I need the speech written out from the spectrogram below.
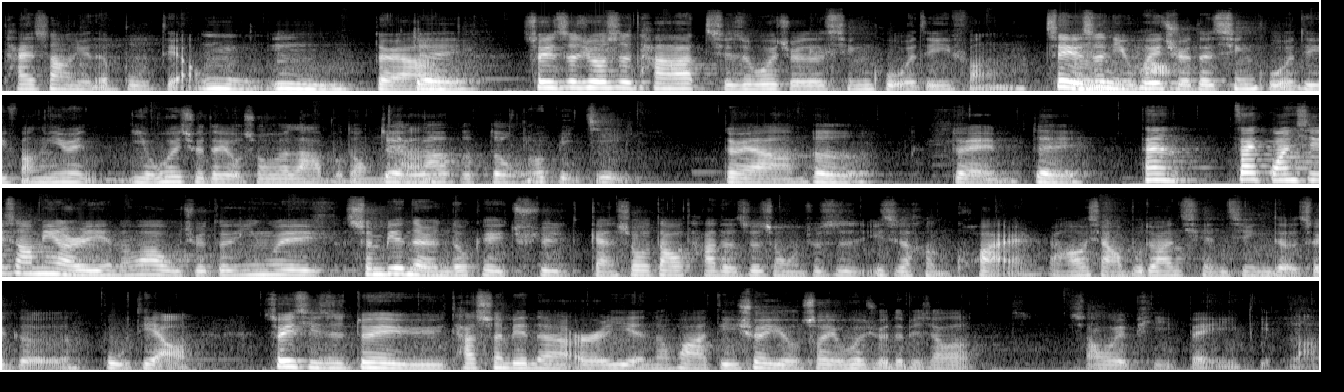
太上你的步调。嗯嗯，对啊。对，所以这就是他其实会觉得辛苦的地方，这也是你会觉得辛苦的地方，因为你会觉得有时候会拉不动他。对，拉不动。有笔记。对啊。嗯，对对。但在关系上面而言的话，我觉得因为身边的人都可以去感受到他的这种就是一直很快，然后想要不断前进的这个步调，所以其实对于他身边的人而言的话，的确有时候也会觉得比较稍微疲惫一点啦。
